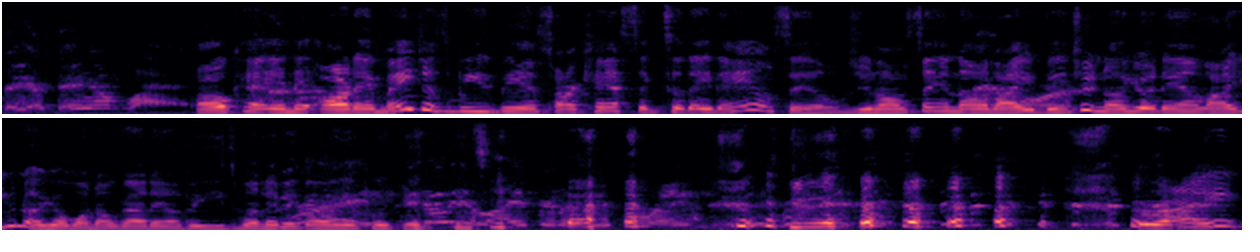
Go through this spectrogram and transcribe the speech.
They a damn lie. Okay, and they, or they may just be being sarcastic to their damn selves. You know what I'm saying? No, like, bitch, you know your damn lie. You know you don't want no goddamn peace, but let me go ahead and put You this. know your life in a yeah. right?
